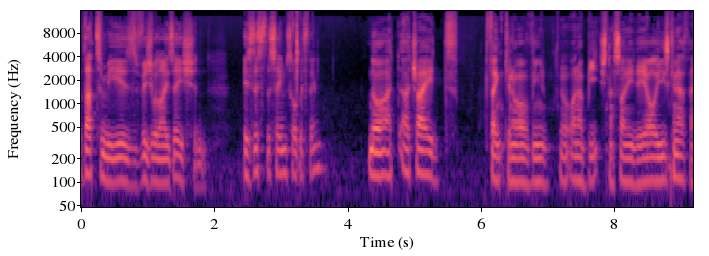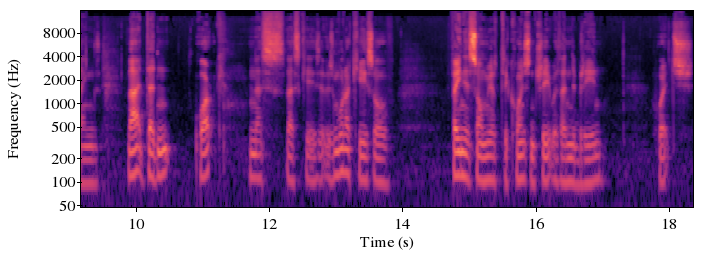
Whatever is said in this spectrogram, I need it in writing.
That to me is visualization. Is this the same sort of thing? No, I, I tried thinking of you know, on a beach on a sunny day, all these kind of things. That didn't work in this this case. It was more a case of finding somewhere to concentrate within the brain, which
